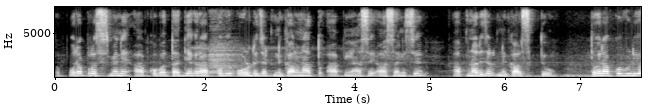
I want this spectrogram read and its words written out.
तो पूरा प्रोसेस मैंने आपको बता दिया। अगर आपको भी ओल्ड रिज़ल्ट निकालना तो आप यहाँ से आसानी से अपना रिज़ल्ट निकाल सकते हो। तो अगर आपको वीडियो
